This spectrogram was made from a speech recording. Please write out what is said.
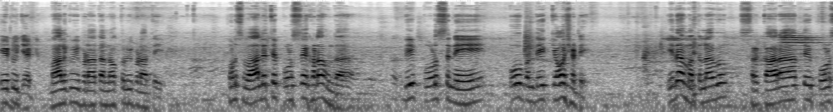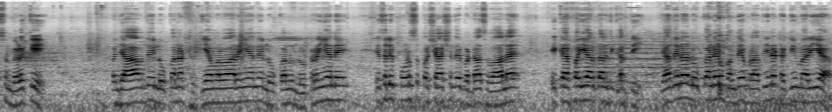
A to Z ਮਾਲਕ ਵੀ ਫੜਾਤਾ, ਨੌਕਰ ਵੀ ਫੜਾਤੇ। ਹੁਣ ਸਵਾਲ ਇੱਥੇ ਪੁਲਿਸ ਤੇ ਖੜਾ ਹੁੰਦਾ ਵੀ ਪੁਲਿਸ ਨੇ ਉਹ ਬੰਦੇ ਕਿਉਂ ਛੱਡੇ? ਇਹਦਾ ਮਤਲਬ ਸਰਕਾਰਾਂ ਤੇ ਪੁਲਿਸ ਮਿਲ ਕੇ ਪੰਜਾਬ ਦੇ ਲੋਕਾਂ ਨਾਲ ਠੱਗੀਆਂ ਮਰਵਾ ਰਹੀਆਂ ਨੇ, ਲੋਕਾਂ ਨੂੰ ਲੁੱਟ ਰਹੀਆਂ ਨੇ। ਇਸ ਲਈ ਪੁਲਿਸ ਪ੍ਰਸ਼ਾਸਨ ਦੇ ਵੱਡਾ ਸਵਾਲ ਹੈ, ਇੱਕ ਐਫ ਆਈ ਆਰ ਦਰਜ ਕਰਤੀ। ਜਦ ਇਹਨਾਂ ਲੋਕਾਂ ਨੇ ਉਹ ਬੰਦੇ ਫੜਾਤੀ ਇਹਨਾਂ ਠੱਗੀ ਮਾਰੀ ਆ,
